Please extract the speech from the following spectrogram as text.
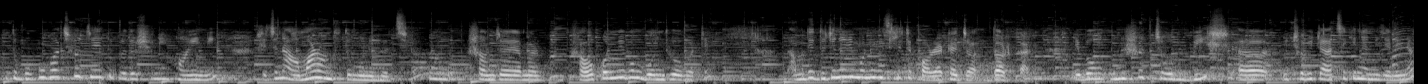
কিন্তু বহু বছর যেহেতু প্রদর্শনী হয়নি, সেজন্য আমার অন্তত মনে হয়েছিল, সঞ্জয় আমার সহকর্মী এবং বন্ধুও বটে। আমাদের দুজনেরই মনে হয়েছিল এটা করাটা দরকার। এবং উনিশশো চব্বিশ ছবিটা আছে কিনা আমি জানি না।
